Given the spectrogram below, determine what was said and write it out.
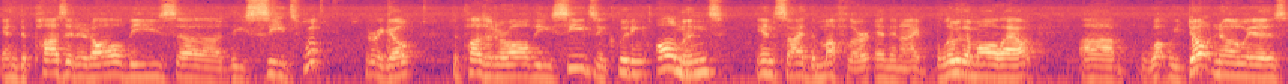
and deposited all these uh, these seeds. Whoop, there we go. Deposited all these seeds, including almonds, inside the muffler, and then I blew them all out. Uh, what we don't know is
